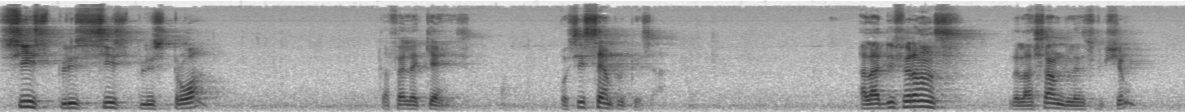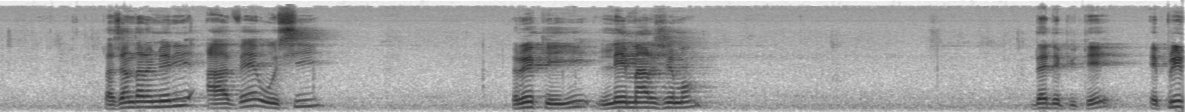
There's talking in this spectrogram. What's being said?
6 plus 6 plus 3, ça fait les 15. Aussi simple que ça. À la différence de la chambre de l'instruction, la gendarmerie avait aussi recueilli l'émargement des députés et pris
